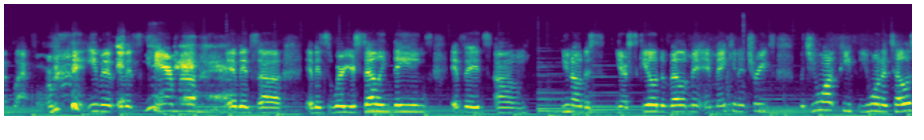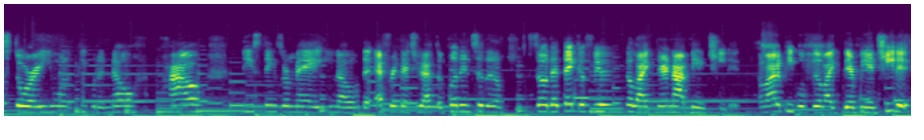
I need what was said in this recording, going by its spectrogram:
the platform. Even if, if it's camera if it's uh if it's where you're selling things if it's um you know this your skill development and making the treats. But you want people you want to tell a story. You want people to know how these things are made you know the effort that you have to put into them so that they can feel like they're not being cheated. A lot of people feel like they're being cheated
